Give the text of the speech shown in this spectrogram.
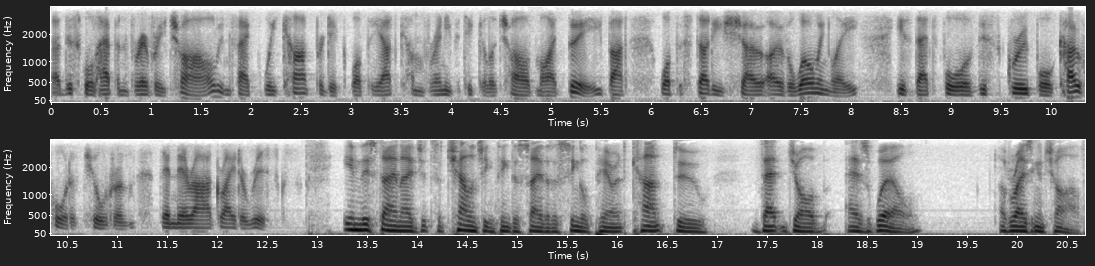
uh, this will happen for every child. In fact, we can't predict what the outcome for any particular child might be, but what the studies show overwhelmingly is that for this group or cohort of children, then there are greater risks in this day and age, it's a challenging thing to say that a single parent can't do that job as well of raising a child.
